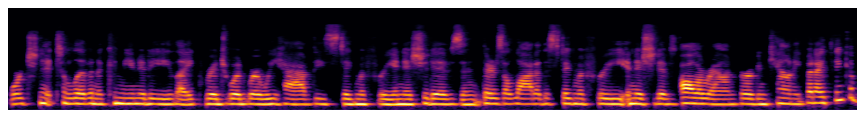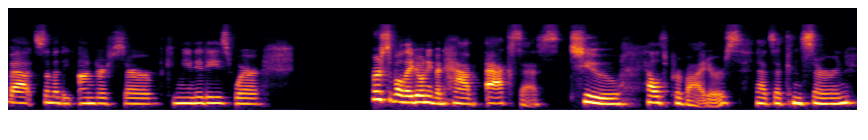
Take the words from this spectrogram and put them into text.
fortunate to live in a community like Ridgewood where we have these stigma free initiatives, and there's a lot of the stigma free initiatives all around Bergen County. But I think about some of the underserved communities where First of all, they don't even have access to health providers. That's a concern.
